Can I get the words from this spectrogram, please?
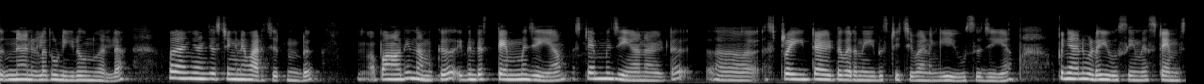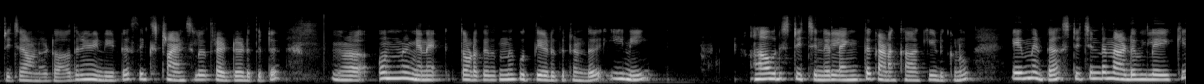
തുന്നാനുള്ള തുണിയിലോ ഒന്നുമല്ല. അപ്പോൾ ഞാൻ ജസ്റ്റ് ഇങ്ങനെ വരച്ചിട്ടുണ്ട്. അപ്പോൾ ആദ്യം നമുക്ക് ഇതിന്റെ സ്റ്റെമ്മ് ചെയ്യാം. സ്റ്റെമ്മ് ചെയ്യാനായിട്ട് സ്ട്രെയിറ്റ് ആയിട്ട് വരുന്ന ഏത് സ്റ്റിച്ച് വേണമെങ്കിൽ യൂസ് ചെയ്യാം. അപ്പോൾ ഞാനിവിടെ യൂസ് ചെയ്യുന്ന സ്റ്റെം സ്റ്റിച്ചാണ് കേട്ടോ. അതിന് വേണ്ടിയിട്ട് സിക്സ് ട്രാൻസിൽ ത്രെഡ് എടുത്തിട്ട് ഒന്നിങ്ങനെ തുടക്കത്തിൽ നിന്ന് കുത്തി എടുത്തിട്ടുണ്ട്. ഇനി ആ ഒരു സ്റ്റിച്ചിന്റെ ലെങ്ത്ത് കണക്കാക്കി എടുക്കണു. എന്നിട്ട് സ്റ്റിച്ചിന്റെ നടുവിലേക്ക്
